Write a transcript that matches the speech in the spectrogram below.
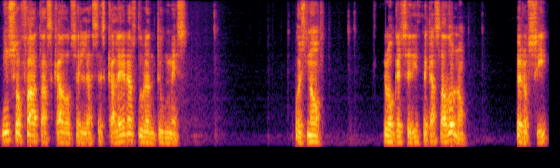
Un sofá atascados en las escaleras durante un mes. Pues no. Lo que se dice casado no. Pero sí,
